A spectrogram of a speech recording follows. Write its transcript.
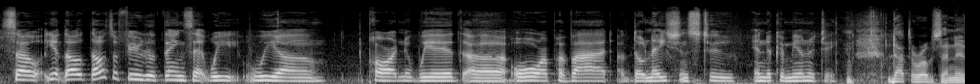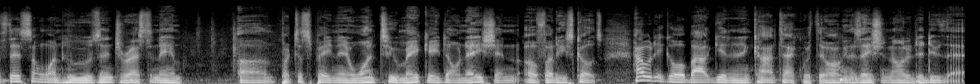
So you know, those are a few of the things that we we uh, partner with uh, or provide uh, donations to in the community. Dr. Roberson, if there's someone who's interested in uh, participating and want to make a donation uh, for these coats, how would they go about getting in contact with the organization in order to do that?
